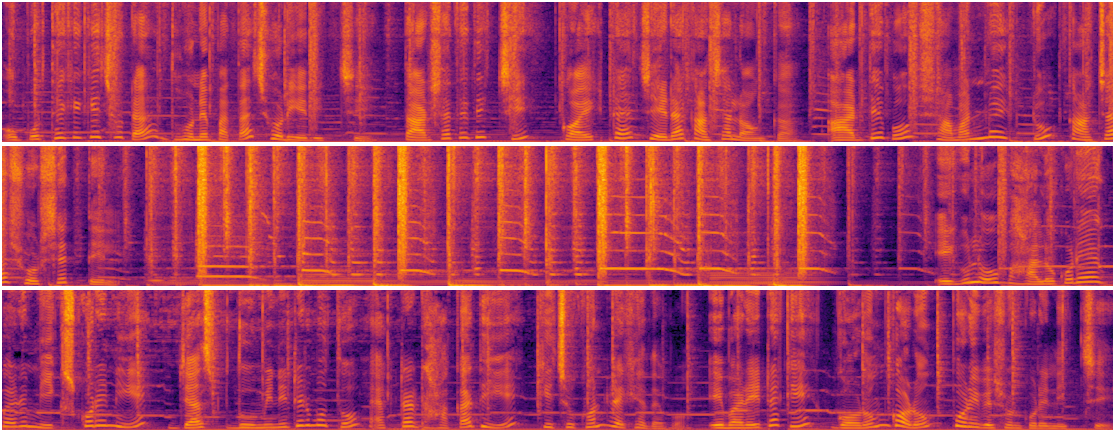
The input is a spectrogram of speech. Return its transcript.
ওপর থেকে কিছুটা ধনে পাতা ছড়িয়ে দিচ্ছি। তার সাথে দিচ্ছি কয়েকটা চেরা কাঁচা লঙ্কা। আর দেব সামান্য একটু কাঁচা সর্ষের তেল। এগুলো ভালো করে একবার মিক্স করে নিয়ে জাস্ট দু মিনিটের মতো একটা ঢাকা দিয়ে কিছুক্ষণ রেখে দেব। এবার এটাকে গরম গরম পরিবেশন করে নিচ্ছি।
